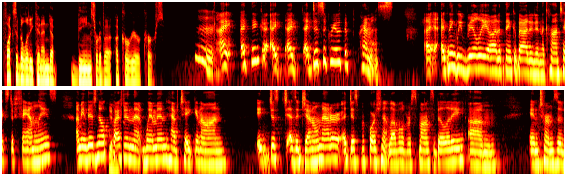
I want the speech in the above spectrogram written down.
flexibility can end up being sort of a, a career curse. Hmm, I, I think I, I, I disagree with the premise. I, I think we really ought to think about it in the context of families I mean, there's no yeah. question that women have taken on, it, just as a general matter, a disproportionate level of responsibility um, in terms of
